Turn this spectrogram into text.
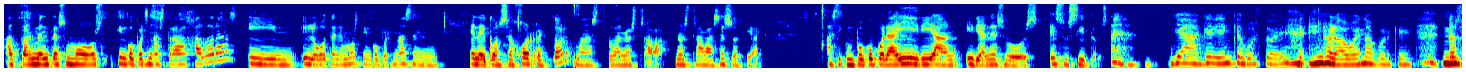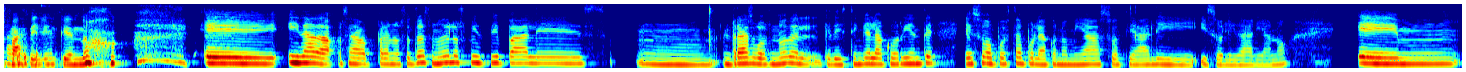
Actualmente somos cinco personas trabajadoras y, luego tenemos cinco personas en, en el consejo rector, más toda nuestra, nuestra base social. Así que un poco por ahí irían, irían esos, esos hitos. Ya, qué bien, qué gusto, ¿eh? enhorabuena, porque no es fácil, entiendo. Eh, y nada, o sea, para nosotros uno de los principales mm, rasgos ¿no? del, que distingue la corriente es su apuesta por la economía social y, solidaria. ¿no? Em,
